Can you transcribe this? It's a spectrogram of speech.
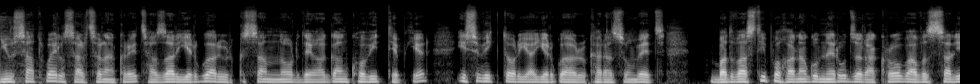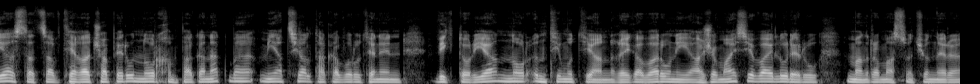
New South Wales արցանակրեց 1220 նոր դեղական COVID դեպքեր, իսկ Վիկտորիա 246 Բադվաստի փոխանակումներու ծրագրով ավսալիա ստացավ թեղաչափերու նոր խմբականակը միացյալ թակավորութենեն Վիկտորիա նոր ընտիմության ղեկավար ունի ԱԺՄ-ից եւ այլ ուրերու մանրամասնությունները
